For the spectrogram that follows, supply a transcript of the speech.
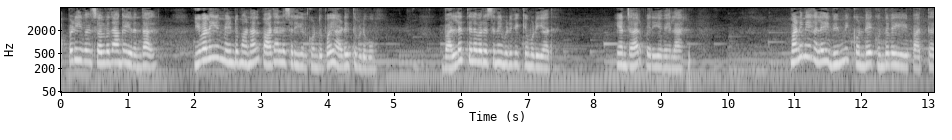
அப்படி இவள் சொல்வதாக இருந்தால் இவளையும் வேண்டுமானால் பாதாள சிறையில் கொண்டு போய் அடைத்து விடுவோம். வல்லத்திலவரசனை விடுவிக்க முடியாது என்றார் பெரிய வேளார் மணிமேகலை விம்மிக் கொண்டே குந்தவையை பார்த்து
